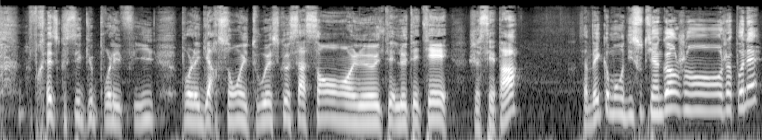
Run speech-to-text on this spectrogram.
après, est-ce que c'est que pour les filles, pour les garçons et tout? Est-ce que ça sent le, le tétier? Je sais pas. Vous savez comment on dit soutien-gorge en japonais?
